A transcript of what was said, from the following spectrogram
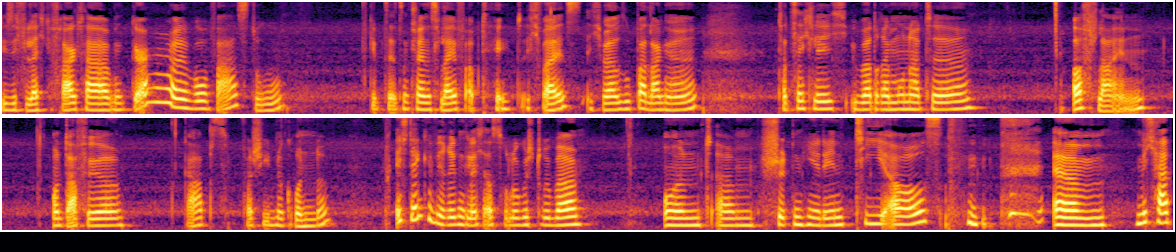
die sich vielleicht gefragt haben, Girl, wo warst du? Gibt es jetzt ein kleines Live-Update? Ich weiß, ich war super lange, tatsächlich über drei Monate offline. Und dafür gab es verschiedene Gründe. Ich denke, wir reden gleich astrologisch drüber und ähm, schütten hier den Tee aus. ähm, mich hat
